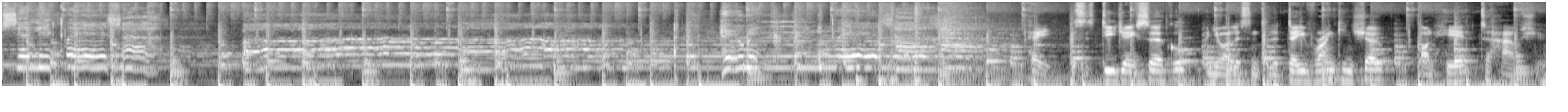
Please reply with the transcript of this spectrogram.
sundimoshela ixesha Hey, this is DJ Circle, and you are listening to the Dave Rankin Show on Here to House You.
